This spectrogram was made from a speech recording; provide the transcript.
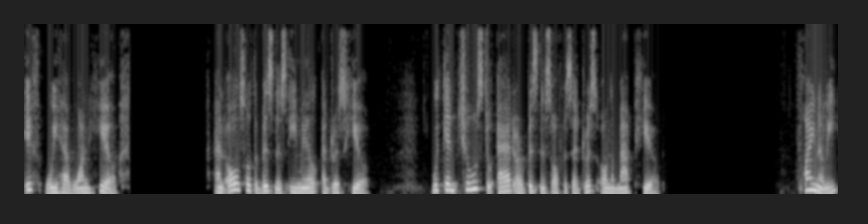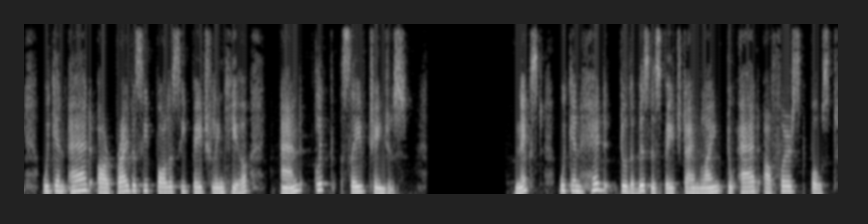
if we have one here and also the business email address here. We can choose to add our business office address on the map here. Finally, we can add our privacy policy page link here and click Save Changes. Next, we can head to the business page timeline to add our first post.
